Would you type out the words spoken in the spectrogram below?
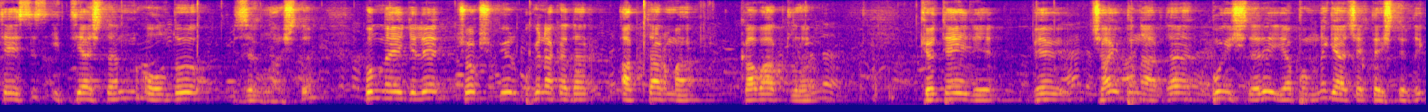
tesis ihtiyaçlarının olduğu bize ulaştı. Bununla ilgili çok şükür bugüne kadar aktarma, Kavaklı, Köteyli ve Çaypınar'da bu işleri yapımını gerçekleştirdik.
